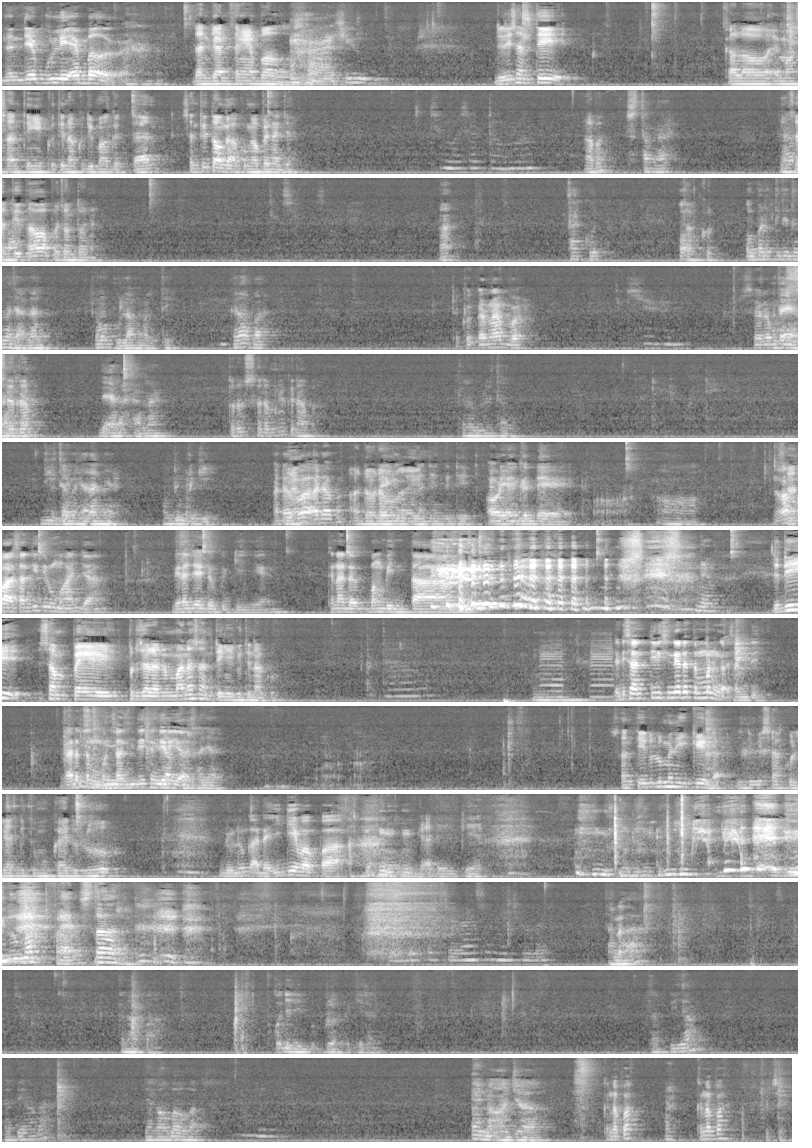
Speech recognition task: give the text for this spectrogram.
Dan dia bullyable. dan gantengable. Asyik. Jadi Santi kalau emang Santi ngikutin aku di Magetan, Santi tau nggak aku ngapain aja? Cuma setengah. Apa? Setengah Yang Apa? Santi tahu apa contohnya? Hah? Takut Oh, Takut. oh berhenti di tengah jalan Kamu pulang berarti Kenapa? Takut karena apa? Serem. Daerah Serem. Daerah sana Terus seremnya kenapa? Kalau boleh tahu Di tengah jalan ya Waktu pergi Ada Yang apa? Ada apa? Ada orang lain. Ada yang gede. Oh, Ada yang yang gede. Oh. Nggak apa, Santi di rumah aja. Biar aja Edo pergi kan. Kan ada Bang Bintang. Jadi sampai perjalanan mana Santi ngikutin aku? Hmm. Jadi Santi di sini ada teman nggak Santi? Nggak ada teman, Santi di sendirian. saja Santi dulu main IG enggak? Jadi bisa aku lihat gitu mukanya dulu. Dulu nggak ada IG bapak. Enggak ada IG ya. Dulu mah Friendster. Jadi pacaran sama juga. Apa? Kenapa? Kok jadi berubah pikiran? Tapi yang Tapi yang apa? Yang kamu bawa? Enak aja Kenapa? Kenapa?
